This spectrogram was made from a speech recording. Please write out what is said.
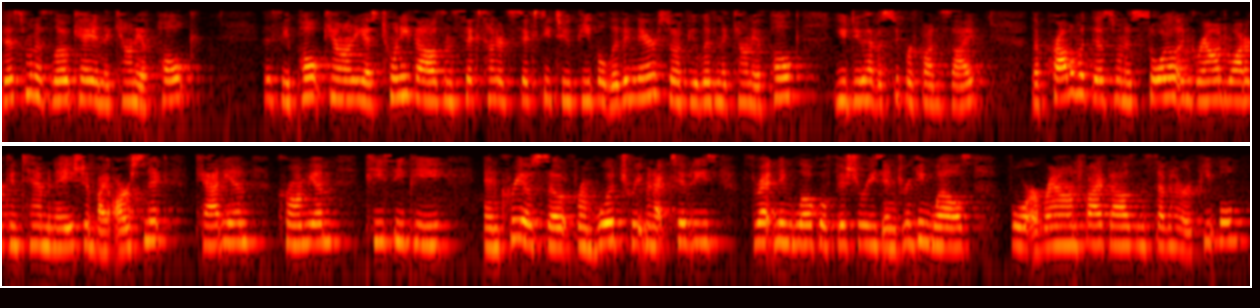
This one is located in the county of Polk. Let's see, Polk County has 20,662 people living there. So if you live in the county of Polk, you do have a Superfund site. The problem with this one is soil and groundwater contamination by arsenic, cadmium, chromium, PCP, and creosote from wood treatment activities threatening local fisheries and drinking wells for around 5,700 people.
